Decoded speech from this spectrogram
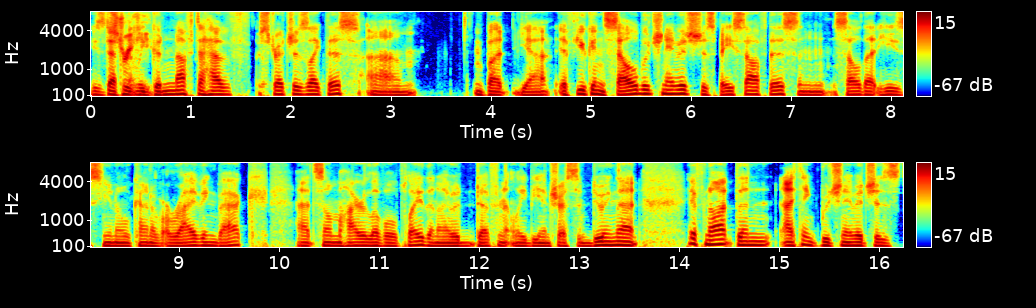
He's definitely Streaky. good enough to have stretches like this. Um, but yeah, if you can sell Buchnevich just based off this and sell that he's, you know, kind of arriving back at some higher level of play, then I would definitely be interested in doing that. If not, then I think Buchnevich is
